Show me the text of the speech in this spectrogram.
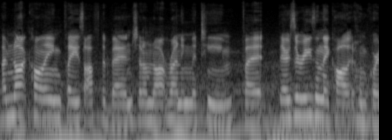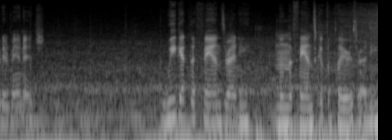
I'm not calling plays off the bench and I'm not running the team, but there's a reason they call it home court advantage. We get the fans ready, and then the fans get the players ready.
